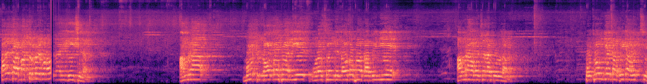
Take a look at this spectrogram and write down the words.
তাহলে তারা বাথরুমের কোনো রায় দিয়েছিলাম আমরা মোট ন দফা নিয়ে, ওনার সঙ্গে ন দফা দাবি নিয়ে আমরা আলোচনা করলাম। প্রথম যে দাবিটা হচ্ছে,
